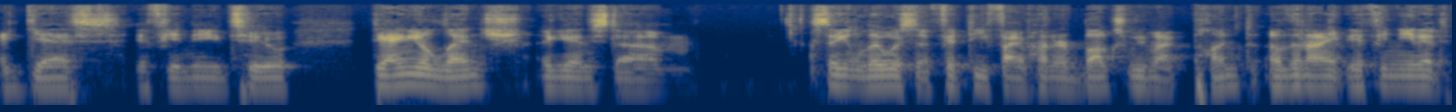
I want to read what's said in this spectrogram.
I guess if you need to. Daniel Lynch against um, St. Louis at fifty five hundred bucks will be my punt of the night if you need it.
